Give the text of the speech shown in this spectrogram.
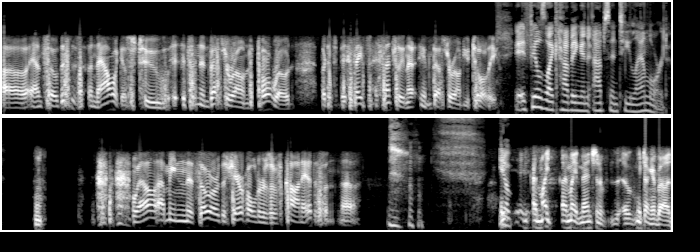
Uh, and so this is analogous to it's an investor-owned toll road, but it's essentially an investor-owned utility. It feels like having an absentee landlord. well, I mean, so are the shareholders of Con Edison. Uh, you know, I, I might I might mention uh, we're talking about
